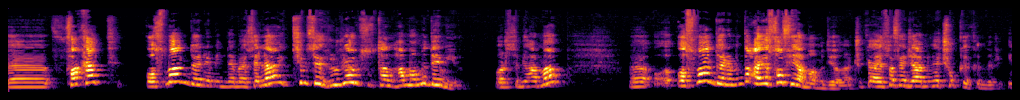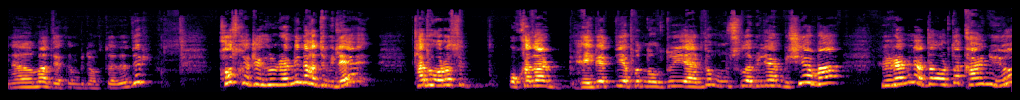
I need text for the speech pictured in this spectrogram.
E, fakat Osmanlı döneminde mesela kimse Hürrem Sultan Hamamı demiyor. Orası bir hamam. Ee, Osmanlı döneminde Ayasofya Hamamı diyorlar. Çünkü Ayasofya Camii'ne çok yakındır. İnanılmaz yakın bir noktadadır. Koskoca Hürrem'in adı bile tabi orası o kadar heybetli yapının olduğu yerde unutulabilen bir şey ama Hürrem'in adı orada kaynıyor.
